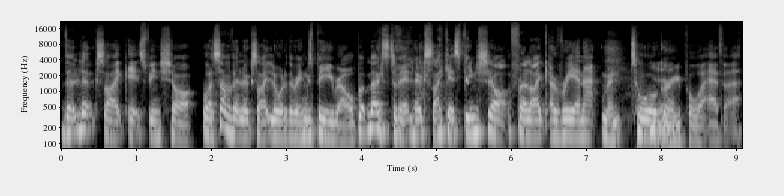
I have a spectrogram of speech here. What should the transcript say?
that looks like it's been shot. Well, some of it looks like Lord of the Rings B roll, but most of it looks like it's been shot for like a reenactment tour Yeah. group or whatever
